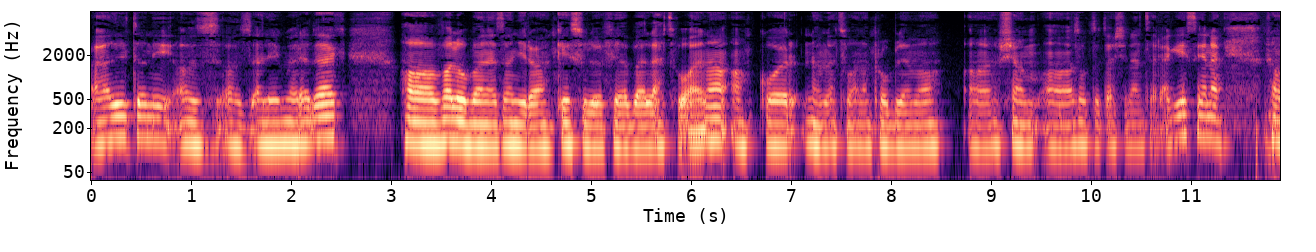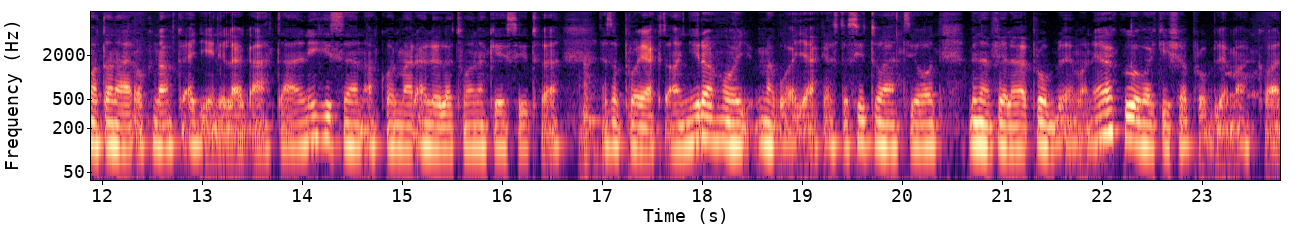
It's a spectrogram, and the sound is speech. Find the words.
állítani, az, az elég meredek. Ha valóban ez annyira készülőfélben lett volna, akkor nem lett volna probléma a, sem az oktatási rendszer egészének, sem a tanároknak egyénileg átállni, hiszen akkor már elő lett volna készítve ez a projekt annyira, hogy megoldják ezt a szituációt mindenféle probléma nélkül, vagy kisebb problémákkal.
